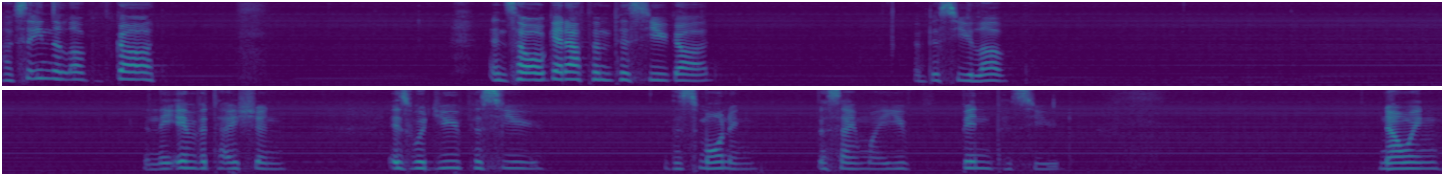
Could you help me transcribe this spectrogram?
I've seen the love of God and so I'll get up and pursue God and pursue love. And the invitation is would you pursue this morning the same way you've been pursued? Knowing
